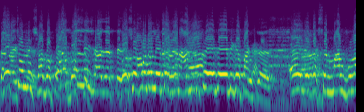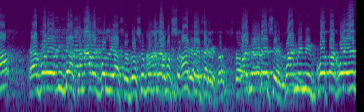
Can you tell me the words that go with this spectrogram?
পঁয়তাল্লিশ হাজার টাকা পঁয়তাল্লিশ হাজার টাকা দর্শক মন্ডলী দেখেন আমি তো এই যে এদিকে তাকাই এই যে দেখছেন মালগুলা এরপরে এদিকে আসেন আরেক গল্লি আছে দর্শক মন্ডলী আমার সাথে থাকে কয় মিনিট এসে কয় মিনিট কথা কয়েন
